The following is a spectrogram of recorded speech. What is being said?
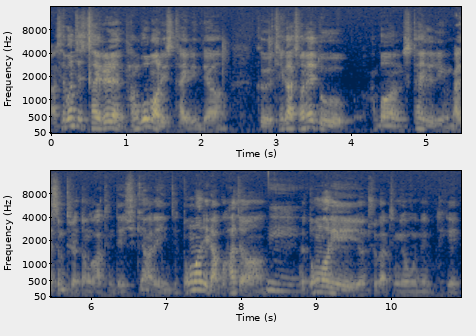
아, 세 번째 스타일은 단고머리 스타일인데요. 그 제가 전에도 한번 스타일링 말씀드렸던 것 같은데 쉽게 말해 이제 똥머리라고 하죠. 네. 그 똥머리 연출 같은 경우는 되게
